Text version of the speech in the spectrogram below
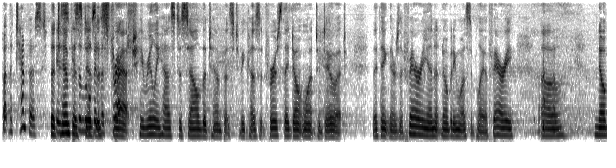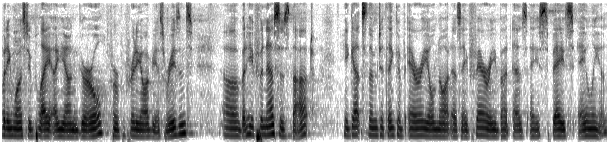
But the Tempest the is, Tempest is a, is a, a stretch. stretch. He really has to sell the Tempest because at first they don't want to do it. They think there's a fairy in it. Nobody wants to play a fairy. Uh, Nobody wants to play a young girl for pretty obvious reasons, uh, but he finesses that. He gets them to think of Ariel not as a fairy, but as a space alien.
